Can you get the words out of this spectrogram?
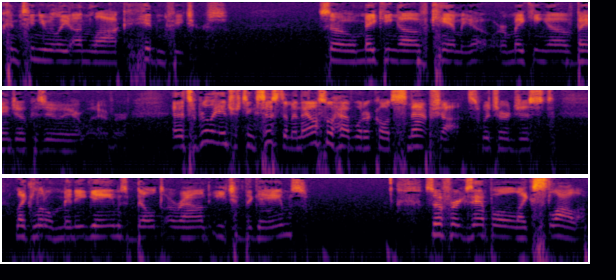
continually unlock hidden features. So, making of Kameo or making of Banjo Kazooie or whatever. And it's a really interesting system. And they also have what are called snapshots, which are just like little mini games built around each of the games. So, for example, like Slalom,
